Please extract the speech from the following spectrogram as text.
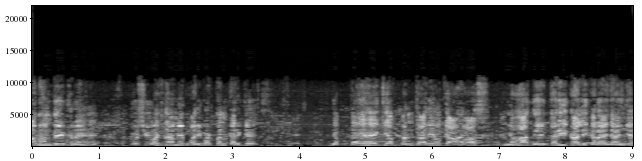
अब हम देख रहे हैं उस योजना में परिवर्तन करके जब तय है कि अब कर्मचारियों के आवास यहाँ देकर ही खाली कराए जाएँगे,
